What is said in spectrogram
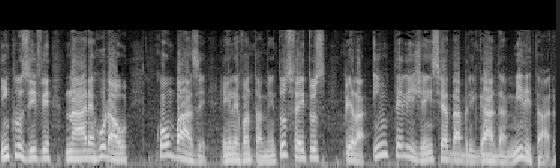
inclusive na área rural, com base em levantamentos feitos pela inteligência da Brigada Militar.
